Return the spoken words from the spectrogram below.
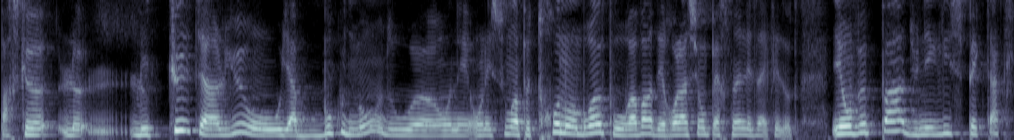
Parce que le, culte est un lieu où il y a beaucoup de monde, où on est souvent un peu trop nombreux pour avoir des relations personnelles les uns avec les autres. Et on ne veut pas d'une église spectacle.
